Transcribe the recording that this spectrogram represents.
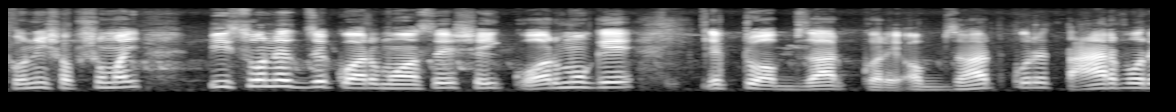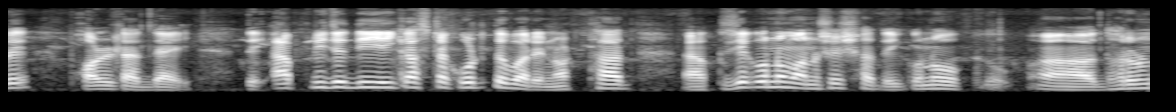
শনি সবসময় পিছনের যে কর্ম আছে, সেই কর্মকে একটু অবজার্ভ করে। অবজার্ভ করে তারপরে ফলটা দেয়। তো আপনি যদি এই কাজটা করতে পারেন, অর্থাৎ যে কোনো মানুষের সাথেই, কোনো ধরুন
